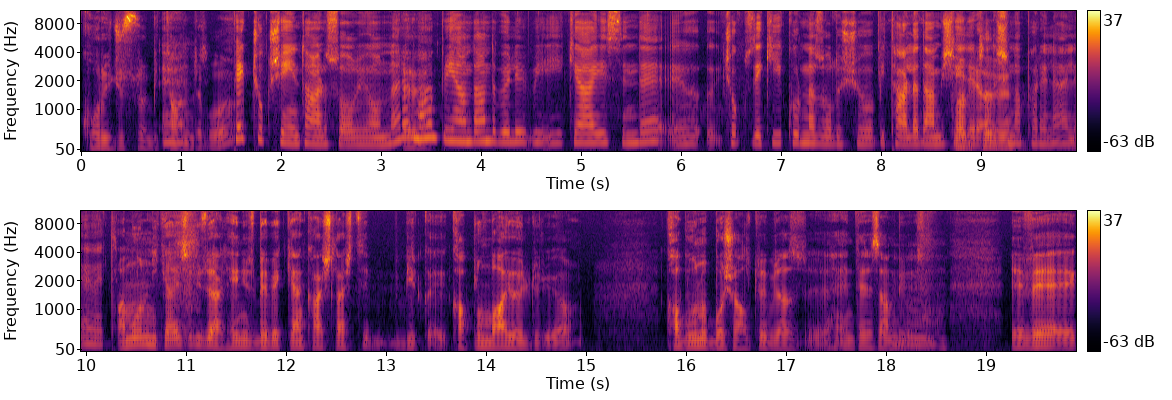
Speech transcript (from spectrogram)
koruyucusu bir evet. tanrı bu. Pek çok şeyin tanrısı oluyor onlar evet. ama bir yandan da böyle bir hikayesinde e, çok zeki kurnaz oluşu, bir tarladan bir şeyleri tabii, tabii. alışına paralel evet. Ama onun hikayesi güzel. Henüz bebekken karşılaştığı bir kaplumbağayı öldürüyor kabuğunu boşaltıyor. Biraz e, enteresan bir... Hmm. e, ve e,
